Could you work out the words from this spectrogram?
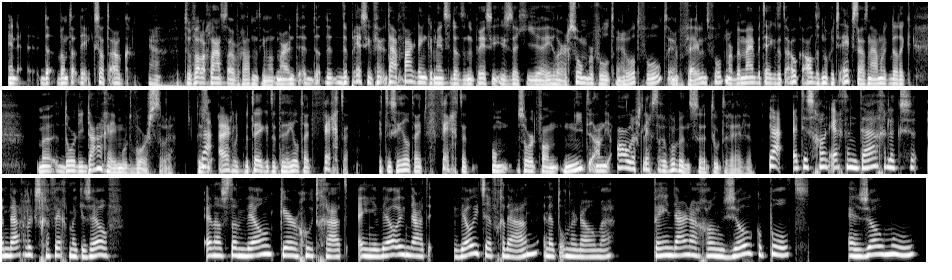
En eh, de, want ik zat ook, ja, toevallig laatst over gehad met iemand, maar de, de, depressie, daar, vaak denken mensen dat een depressie is dat je je heel erg somber voelt en rot voelt en vervelend voelt. Maar bij mij betekent het ook altijd nog iets extra's, namelijk dat ik me door die dagen heen moet worstelen. Dus eigenlijk betekent het de hele tijd vechten. Het is de hele tijd vechten om een soort van niet aan die allerslechtste gevoelens uh, toe te geven. Ja, het is gewoon echt een dagelijks, een dagelijks gevecht met jezelf. En als het dan wel een keer goed gaat en je wel inderdaad wel iets hebt gedaan en hebt ondernomen, ben je daarna gewoon zo kapot en zo moe.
